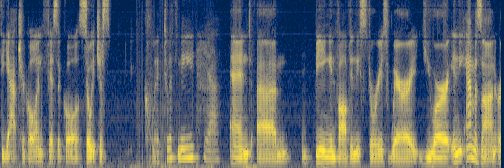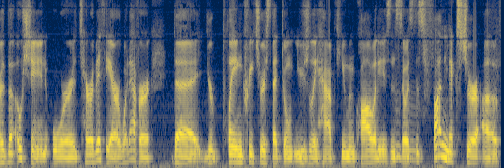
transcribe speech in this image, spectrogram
theatrical and physical. So it just clicked with me. Yeah. And um, being involved in these stories where you are in the Amazon or the ocean or Terabithia or whatever, the you're playing creatures that don't usually have human qualities, and so it's Mhm. this fun mixture of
